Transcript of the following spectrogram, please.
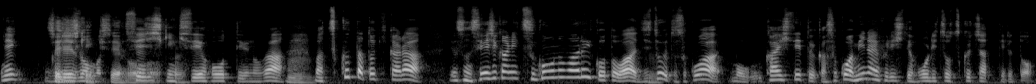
ねグレーゾーンも政治資金規正法政治資金規正法っていうのが、うんまあ、作った時から要するに政治家に都合の悪いことは実を言うとそこはもう迂回してというかそこは見ないふりして法律を作っちゃってると。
